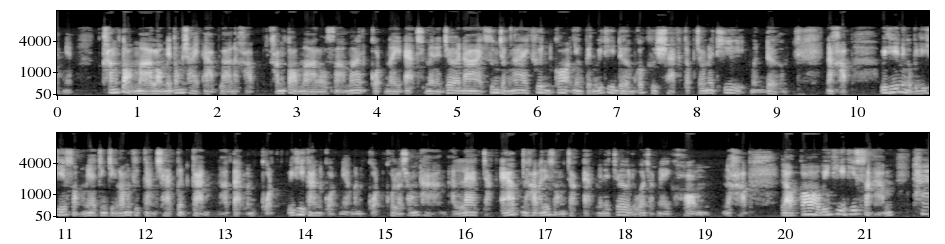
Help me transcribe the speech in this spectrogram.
กเนี่ย ครั้งต่อมาเราไม่ต้องใช้แอปแล้วนะครับ ครั้งต่อมาเราสามารถกดใน Ads Manager ได้ ซึ่งจะง่ายขึ้นก็ยังเป็นวิธีเดิมก็คือแชทกับเจ้าหน้าที่เหมือนเดิมนะครับ วิธีหนึ่งกับวิธีที่2เนี่ยจริงๆแล้วมันคือการแชทเหมือนกันนะแต่มันกดวิธีการกดเนี่ยมันกดคนละช่องทาง อันแรกจากแอปนะครับ อันที่ 2 จาก Ad Manager หรือว่าจากในคอมนะครับ แล้วก็วิธีที่ 3 ถ้า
